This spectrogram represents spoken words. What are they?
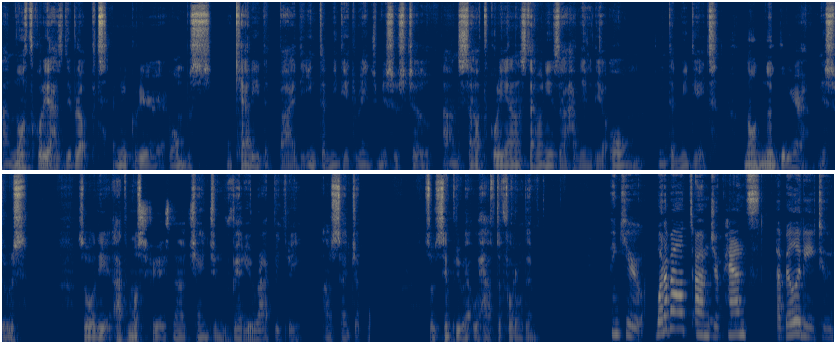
Uh, North Korea has developed nuclear bombs carried by the intermediate range missiles too. And South Koreans, Taiwanese are having their own intermediate non-nuclear missiles. So the atmosphere is now changing very rapidly outside Japan. So simply we have to follow them. Thank you. What about um, Japan's ability to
